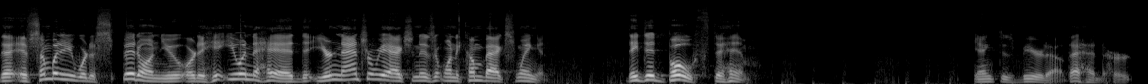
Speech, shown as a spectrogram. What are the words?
that if somebody were to spit on you or to hit you in the head, that your natural reaction isn't want to come back swinging. They did both to him. Yanked his beard out. That had to hurt.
